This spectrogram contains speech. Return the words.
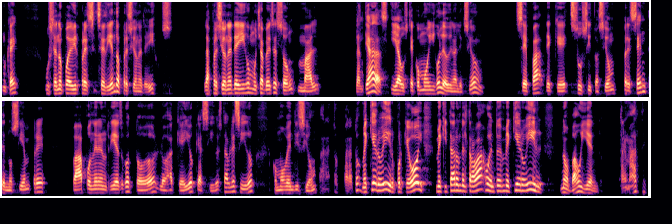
¿Ok? Usted no puede ir cediendo a presiones de hijos. Las presiones de hijos muchas veces son mal planteadas y a usted como hijo le doy una lección. Sepa de que su situación presente no siempre va a poner en riesgo todo lo, aquello que ha sido establecido como bendición para todo. Para. Me quiero ir porque hoy me quitaron del trabajo, entonces me quiero ir. No, va huyendo. Calmate.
